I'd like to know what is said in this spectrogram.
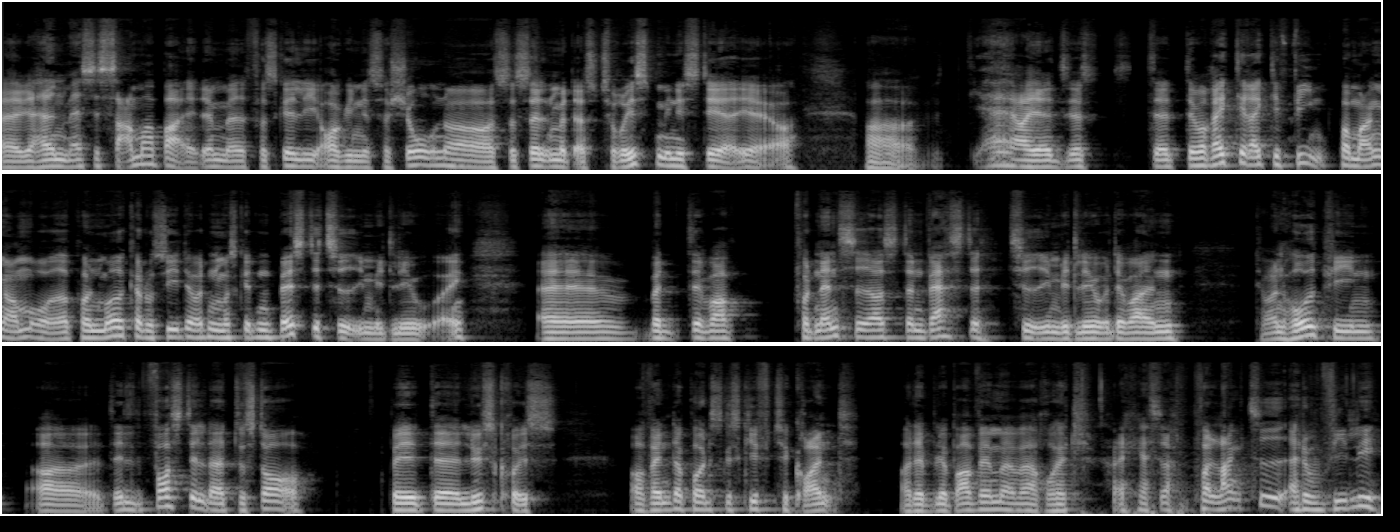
Øh, jeg havde en masse samarbejde med forskellige organisationer og så selv med deres turistministerie og, og ja, og jeg, det, det var rigtig, rigtig fint på mange områder. På en måde kan du sige, det var den, måske den bedste tid i mit liv. Ikke? Øh, men det var på den anden side også den værste tid i mit liv. Det var en, det var en hovedpine, og det, forestil dig, at du står ved et øh, lyskryds og venter på, at det skal skifte til grønt, og det bliver bare ved med at være rødt. altså, hvor lang tid er du villig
